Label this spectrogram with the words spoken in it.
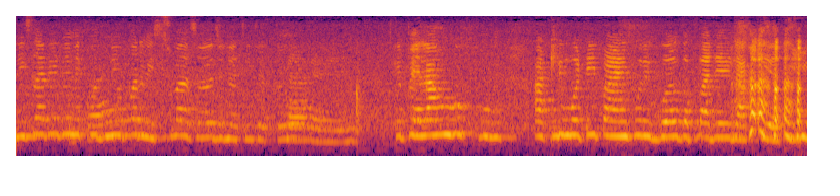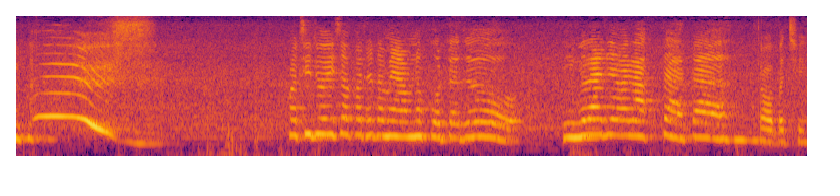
નિશા દીદીને ખુદની ઉપર વિશ્વાસ જ નથી થતો કે પહેલા હું આટલી મોટી પાણીપુરી ગોલ ગપ્પા જેવી લાગતી હતી પછી જોઈ શકો છો તમે આમનો ફોટો જો ઢીંગલા જેવા લાગતા હતા તો પછી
